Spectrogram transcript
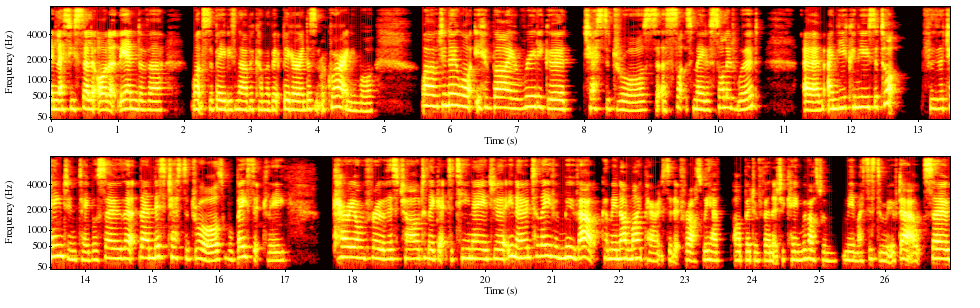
unless you sell it on at the end of a once the baby's now become a bit bigger and doesn't require it anymore? Well, do you know what? You can buy a really good chest of drawers that's made of solid wood, um, and you can use the top for the changing table so that then this chest of drawers will basically carry on through with this child till they get to teenager, you know, until they even move out. I mean, my parents did it for us. We had our bedroom furniture came with us when me and my sister moved out. So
